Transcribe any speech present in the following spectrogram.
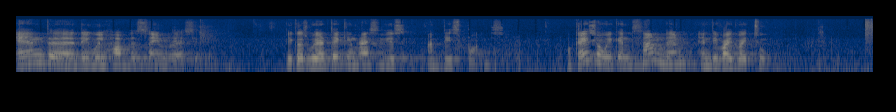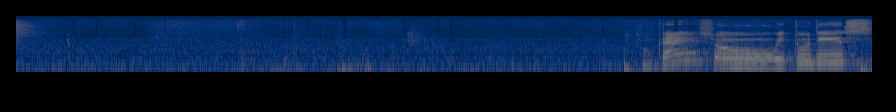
and uh, they will have the same residue, because we are taking residues at these points. Okay, so we can sum them and divide by 2. Okay, so we do this.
